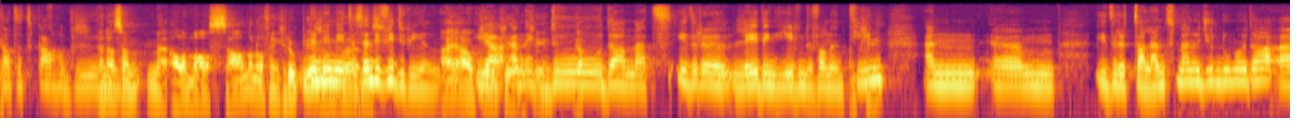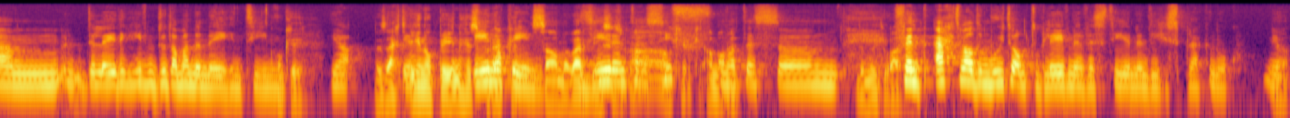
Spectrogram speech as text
dat het kan gebeuren. En dat is dan met allemaal samen of in groepjes? Nee, nee, nee, of, het eh, is dat individueel. Ah ja, oké, ja, en ik doe dat met iedere leidinggevende van een team. En ehm, iedere talentmanager noemen we dat. Ehm, de leidinggevende doet dat met een eigen team. Oké. Ja. Dus echt één op één gesprek, Eén op één. samenwerking. Zeer Ah, intensief. Amai. maar het is, ehm, De moeite ik waard. vind het echt wel de moeite om te blijven investeren in die gesprekken ook. Ja.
